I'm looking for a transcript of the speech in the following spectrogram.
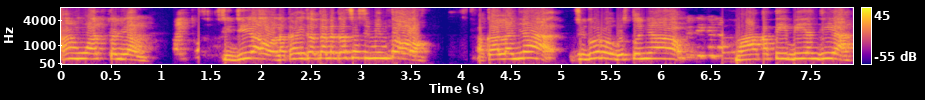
Anong what ka lang? Si Gia, oh, nakahiga talaga sa simento, oh. Akala niya, siguro gusto niya makaka-TV yan, Gia.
